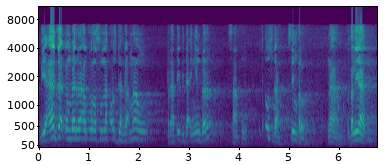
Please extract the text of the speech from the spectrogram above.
diajak kembali kepada Al-Qur'an sunnah kok sudah enggak mau, berarti tidak ingin bersatu. Itu sudah simple. Nah, kita lihat.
